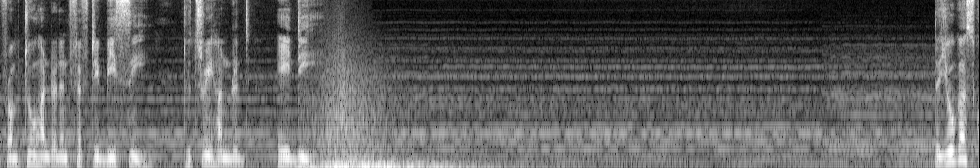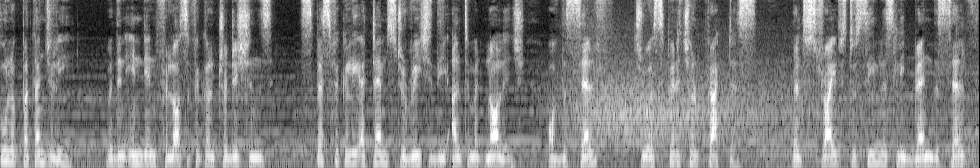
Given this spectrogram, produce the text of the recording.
from 250 BC to 300 AD. The Yoga school of Patanjali, within Indian philosophical traditions, specifically attempts to reach the ultimate knowledge of the self through a spiritual practice that strives to seamlessly blend the self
